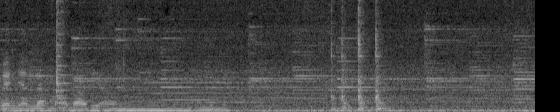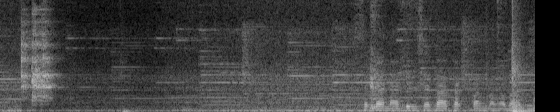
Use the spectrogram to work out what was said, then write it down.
ganyan lang mga buddy ang ano saka natin siya tatakpan mga buddy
